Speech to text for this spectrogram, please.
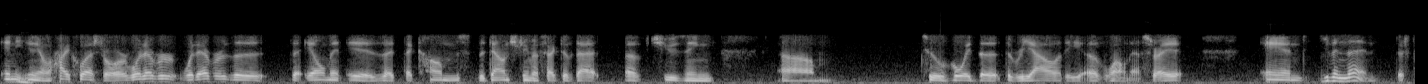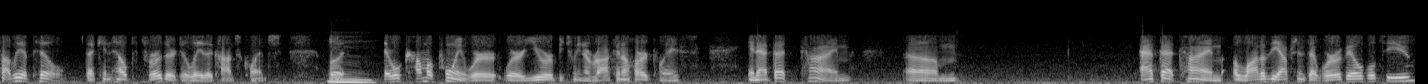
any you know high cholesterol or whatever whatever the the ailment is that that comes the downstream effect of that of choosing um, to avoid the the reality of wellness right? And even then there's probably a pill that can help further delay the consequence. But mm. there will come a point where where you are between a rock and a hard place, and at that time, um, at that time, a lot of the options that were available to you,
